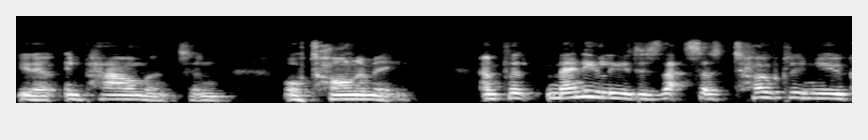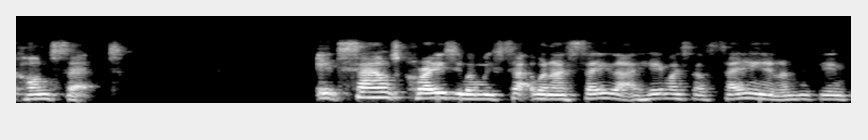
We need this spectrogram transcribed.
you know, empowerment and autonomy. And for many leaders, that's a totally new concept. It sounds crazy when we say, when I say that. I hear myself saying it. And I'm thinking,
